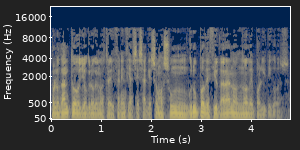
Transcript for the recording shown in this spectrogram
Por lo tanto, yo creo que nuestra diferencia es esa, que somos un grupo de ciudadanos, no de políticos.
